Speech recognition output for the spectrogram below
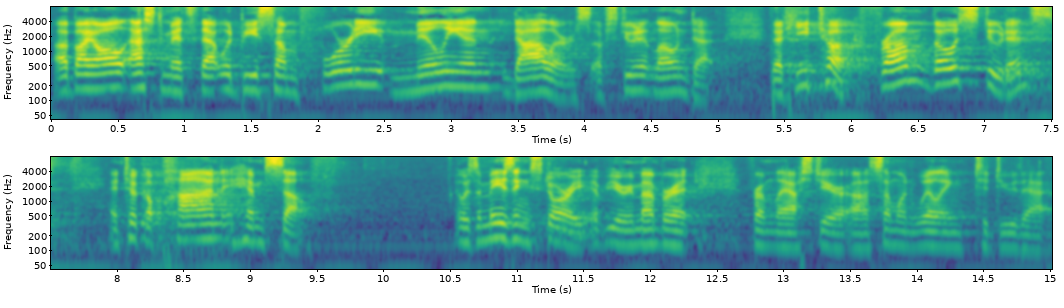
uh, by all estimates, that would be some $40 million of student loan debt that he took from those students and took upon himself. It was an amazing story, if you remember it from last year, uh, someone willing to do that.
